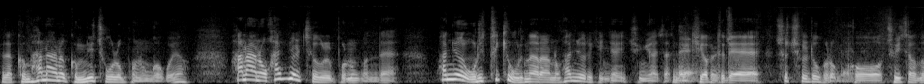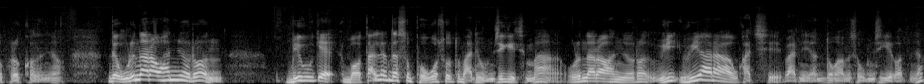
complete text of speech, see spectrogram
그래서 금 하나는 금리 축으로 보는 거고요. 하나는 환율 측을 보는 건데 환율 우리 특히 우리나라는 환율이 굉장히 중요하지 않습니까? 네, 기업들의 수출도 그렇고 주식장도 그렇거든요. 근데 우리나라 환율은 미국의 뭐 딸린데서 보고서도 많이 움직이지만 우리나라 환율은 위, 위아라하고 같이 많이 연동하면서 움직이거든요.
